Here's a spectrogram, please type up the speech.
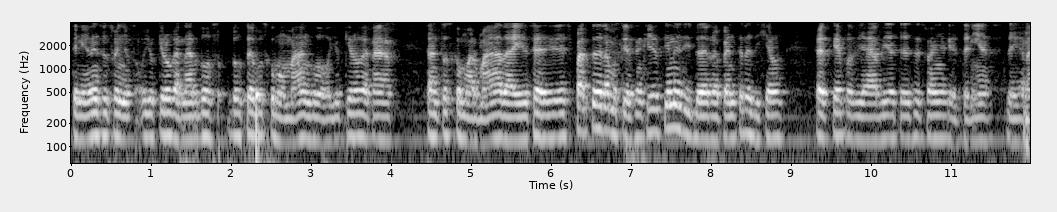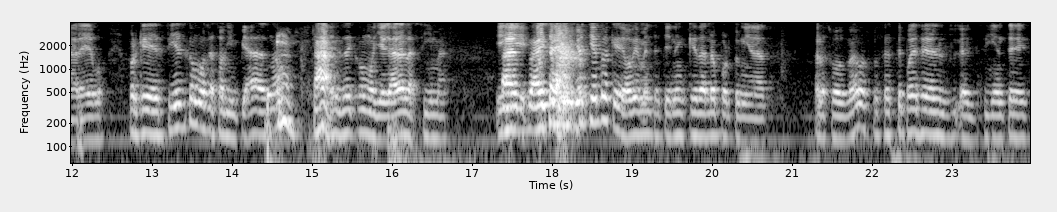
tenían en sus sueños, oh, yo quiero ganar dos, dos Evos como Mango, yo quiero ganar tantos como Armada. Y o sea, es parte de la motivación que ellos tienen y de repente les dijeron, ¿sabes qué? Pues ya olvídate de ese sueño que tenías de ganar Evo. Porque sí es como las Olimpiadas, ¿no? Ajá. Es de como llegar a la cima. Y Ah, o sea, yo entiendo que obviamente tienen que darle oportunidad a los juegos nuevos. Pues este puede ser el, el siguiente.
